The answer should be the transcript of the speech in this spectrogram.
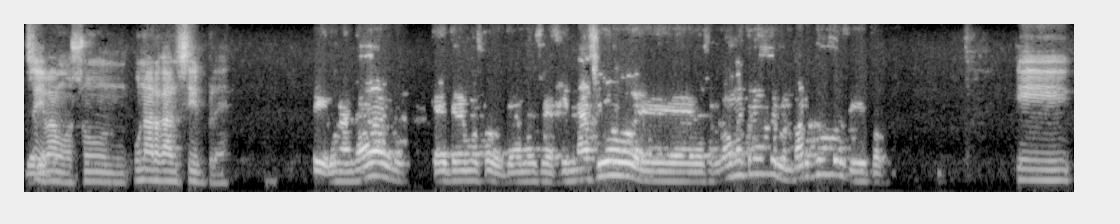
Sí, vamos, un, un argan simple. Sí, un hangar que ahí tenemos todo. Tenemos el gimnasio, eh, los ergómetros, los barcos y todo. Y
